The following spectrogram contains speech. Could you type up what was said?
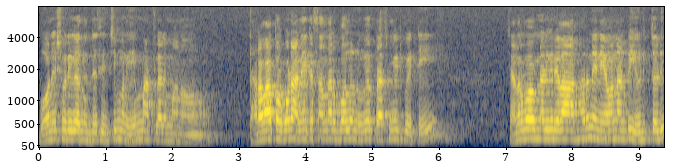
భువనేశ్వరి గారిని ఉద్దేశించి మనం ఏం మాట్లాడాం మనం? తర్వాత కూడా అనేక సందర్భాల్లో నువ్వే ప్రెస్ మీట్ పెట్టి చంద్రబాబు నాయుడు గారు ఇలా అంటున్నారు నేను ఏమన్నా అంటే ఏడుతాడు.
